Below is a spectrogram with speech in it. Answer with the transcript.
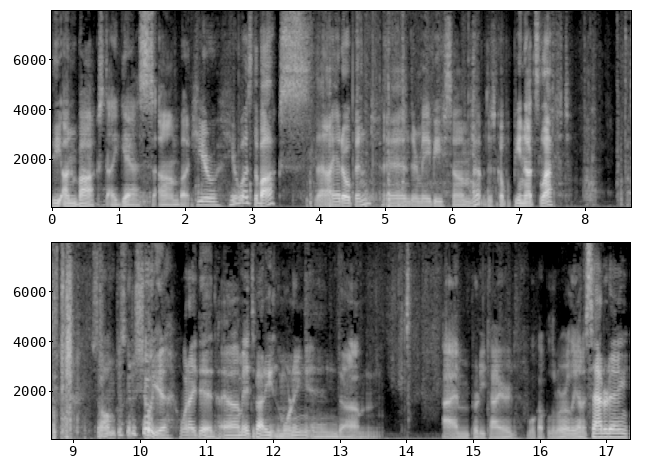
The unboxed, I guess. Um, but here, here was the box that I had opened, and there may be some. Oh, there's a couple peanuts left. So I'm just going to show you what I did. Um, it's about 8 in the morning, and um, I'm pretty tired. Woke up a little early on a Saturday.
